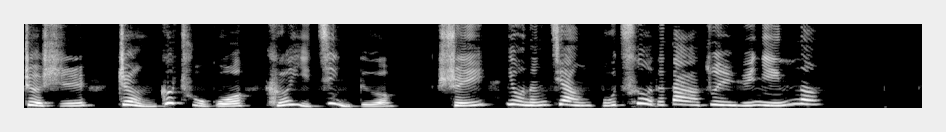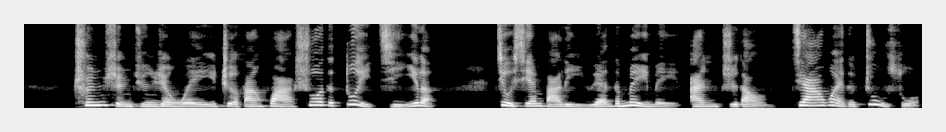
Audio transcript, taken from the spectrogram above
这时整个楚国可以尽德，谁又能降不测的大罪于您呢？春申君认为这番话说的对极了，就先把李元的妹妹安置到家外的住所，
